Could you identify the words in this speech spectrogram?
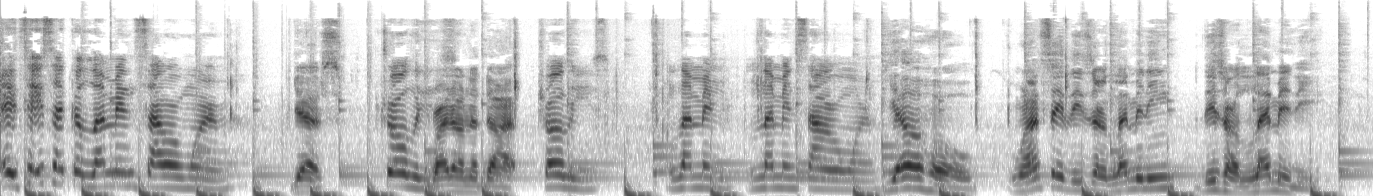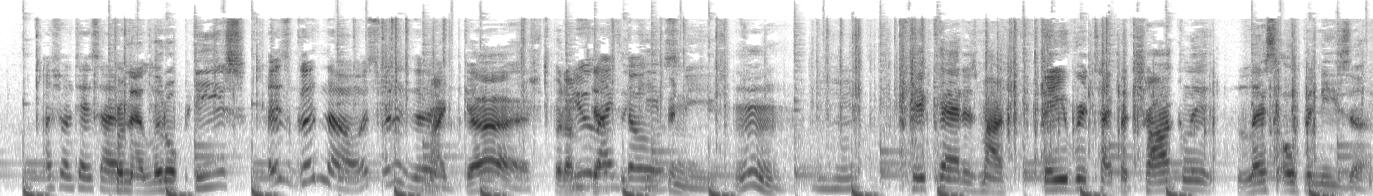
It tastes like a lemon sour worm. yes, Trolli's. right on the dot. Trolli's. Lemon lemon sour one. Yo, when I say these are lemony, these are lemony That's what it tastes like. from that little piece. It's good though. It's really good. My gosh, but I'm You definitely keeping these. Mm. hmm Kit Kat is my favorite type of chocolate. Let's open these up.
